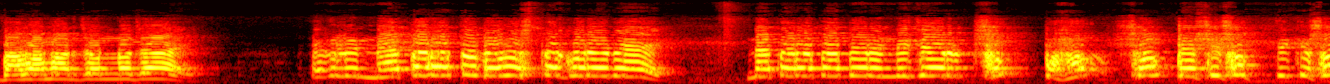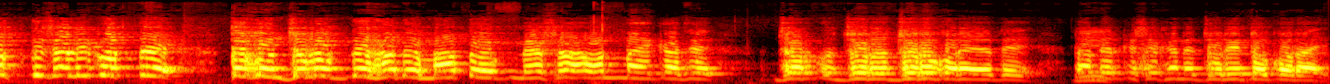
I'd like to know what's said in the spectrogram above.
বাবা মার জন্য যায়। এগুলি নেতারা তো ব্যবস্থা করে দেয়। নেতারা তাদের নিজের সব- বেশি শক্তিকে শক্তিশালী করতে তখন যুবকদের হাতে মাদক নেশা অন্যায় কাজে জড়- করাই দেয়। তাদেরকে সেখানে জড়িত করায়।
